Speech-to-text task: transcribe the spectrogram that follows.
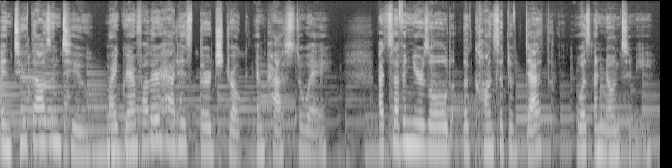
In 2002, my grandfather had his third stroke and passed away. At seven years old, the concept of death was unknown to me.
